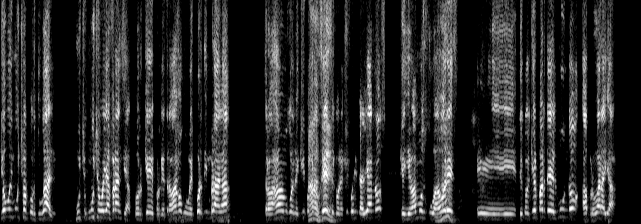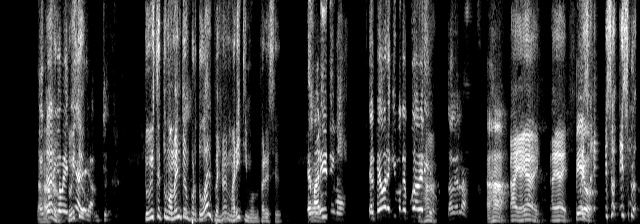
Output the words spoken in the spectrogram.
yo voy mucho a Portugal. Mucho, mucho voy a Francia. ¿Por qué? Porque trabajo con Sporting Braga. Trabajábamos con equipos Ah, franceses, con equipos italianos, que llevamos jugadores eh, de cualquier parte del mundo a probar allá. Entonces Claro, yo venía tuviste, tuviste tu momento en Portugal, pues, ¿no? En Marítimo, me parece. El Marítimo, el peor equipo que pudo haber Ajá. ido, la verdad. Ajá. Ay, ay, ay. ay, ay. Pero- eso, eso, eso, lo-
